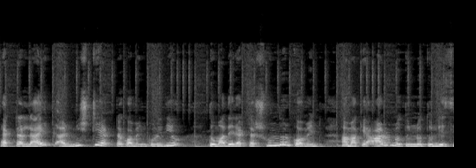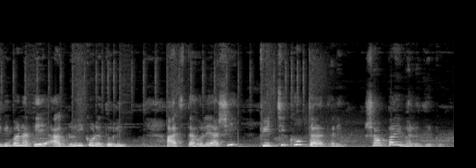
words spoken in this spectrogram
একটা লাইক আর মিষ্টি একটা কমেন্ট করে দিও। তোমাদের একটা সুন্দর কমেন্ট আমাকে আরও নতুন নতুন রেসিপি বানাতে আগ্রহী করে তোলে। আজ তাহলে আসি, ফিরছি খুব তাড়াতাড়ি। সবাই ভালো থেকো।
